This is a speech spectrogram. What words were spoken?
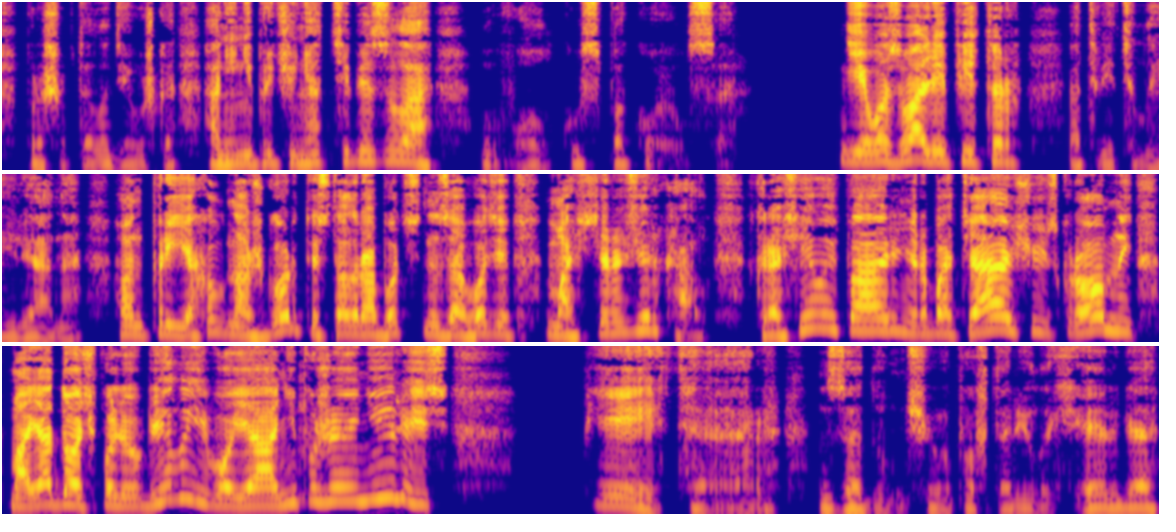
— прошептала девушка, — «они не причинят тебе зла». Волк успокоился. «Его звали Питер», — ответила Ильяна. «Он приехал в наш город и стал работать на заводе мастера зеркал. Красивый парень, работящий, скромный. Моя дочь полюбила его, и они поженились». «Питер», — задумчиво повторила Хельга,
